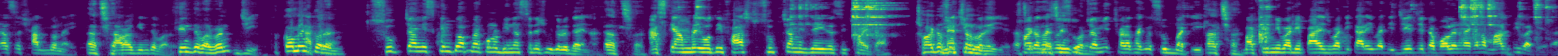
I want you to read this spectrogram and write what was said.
আছে সাধ্য নাই। আচ্ছা। তারাও কিনতে পারবে। কিনতে পারবেন? জি। কমেন্ট আচ্ছা। করেন। সুপ চামিচ কিন্তু আপনার কোনো ডিনার সেটের ভিতরে দেয় না। আচ্ছা। আজকে আমরা অতি ফার্স্ট সুপ চামিচ দিয়ে দিয়েছি ছয়টা। ছয়টা ম্যাচিং সুপ করে যে। ছয়টা থাকবে স্যুপ চামিচ ছয়টা থাকবে স্যুপ বাটি। আচ্ছা। বা ফিরনি বাটি পায়েস বাটি কারি বাটি যে যেটা বলেন না কেন মাল্টি বাটি এটা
